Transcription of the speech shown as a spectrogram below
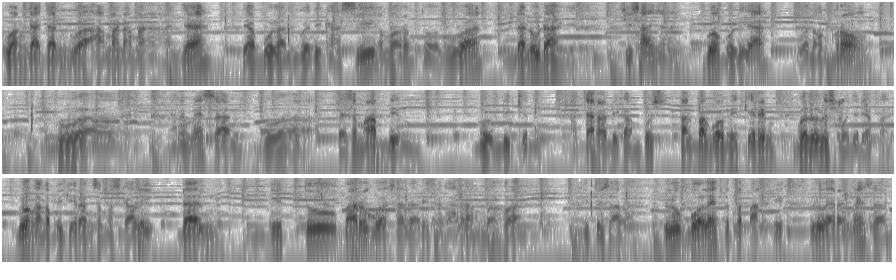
uang jajan gua aman-aman aja, tiap bulan gua dikasih sama orang tua gua dan udah gitu. Sisanya gua kuliah, gua nongkrong, gua RMS-an, gua PSMA BIM, gue bikin acara di kampus tanpa gua mikirin gue lulus mau jadi apa. Gua nggak kepikiran sama sekali dan itu baru gua sadari sekarang bahwa itu salah. Lu boleh tetap aktif, lu RMS-an,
